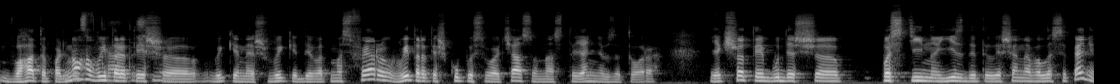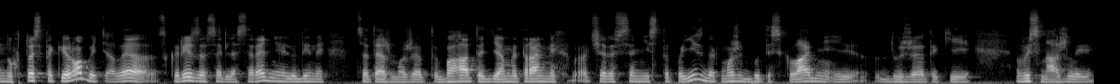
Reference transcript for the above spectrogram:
багато пального витратиш, е, викинеш викиди в атмосферу, витратиш купу свого часу на стояння в заторах. Якщо ти будеш е, постійно їздити лише на велосипеді, ну хтось таки робить, але скоріш за все для середньої людини це теж може багато діаметральних е, через все місто поїздок можуть бути складні і дуже такі виснажливі.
